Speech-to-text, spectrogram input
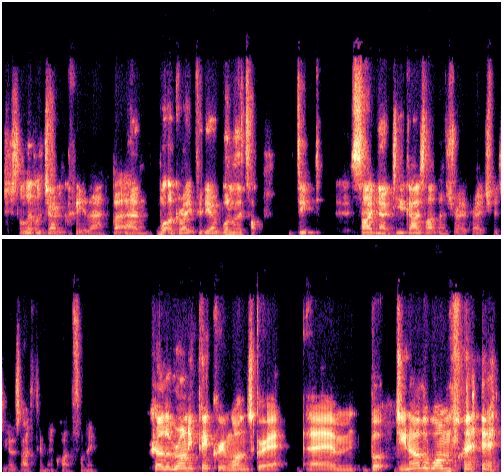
just a little joke for you there. But um, what a great video! One of the top. Do, side note: Do you guys like those road rage videos? I think they're quite funny. So the Ronnie Pickering one's great. Um, but do you know the one where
